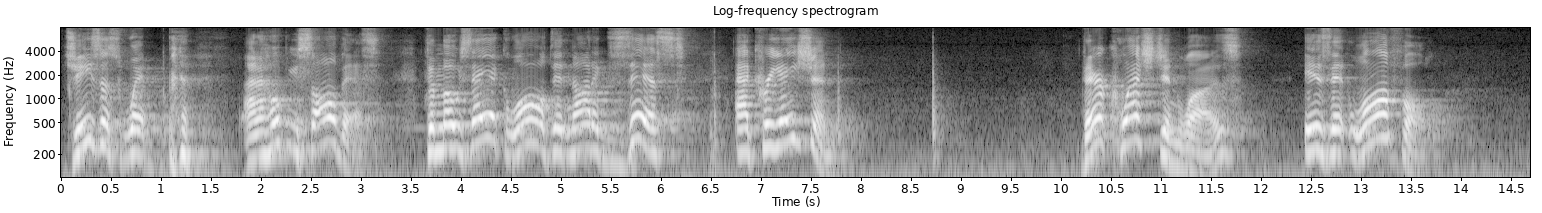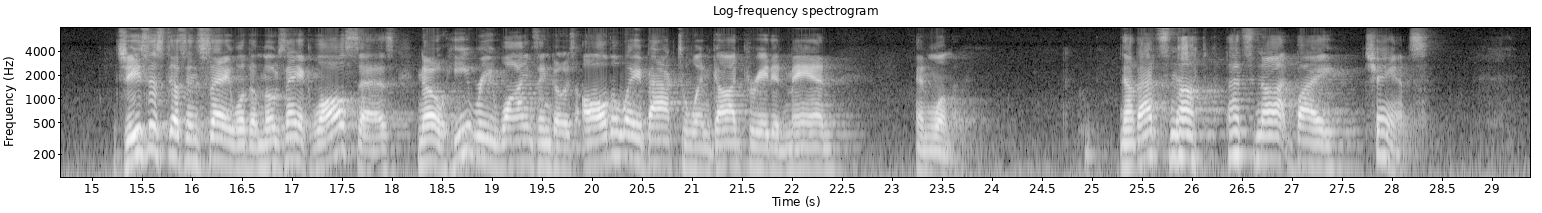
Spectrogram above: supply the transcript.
Jesus went, and I hope you saw this. The Mosaic law did not exist at creation. Their question was Is it lawful? Jesus doesn't say, well, the Mosaic law says. No, he rewinds and goes all the way back to when God created man and woman. Now that's not that's not by chance.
